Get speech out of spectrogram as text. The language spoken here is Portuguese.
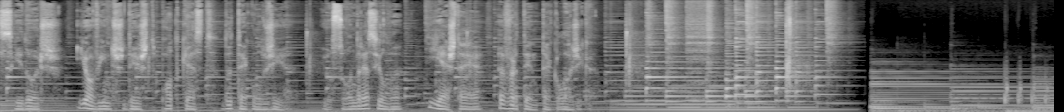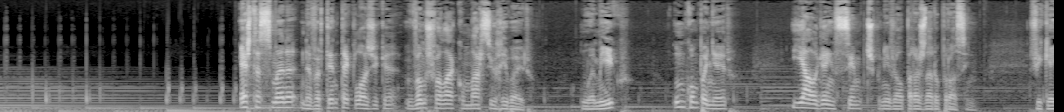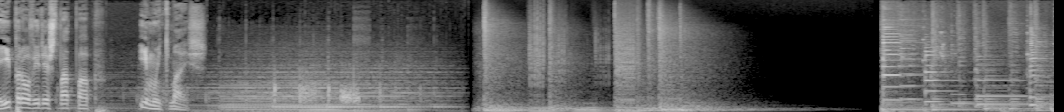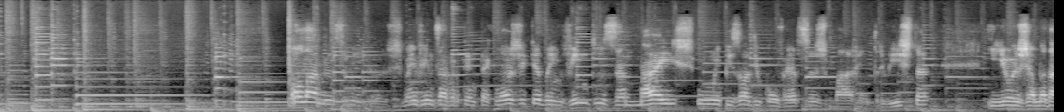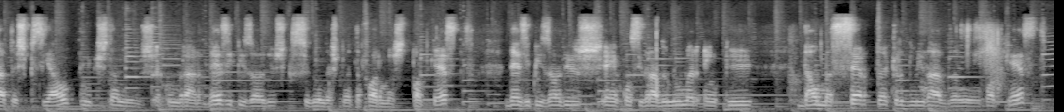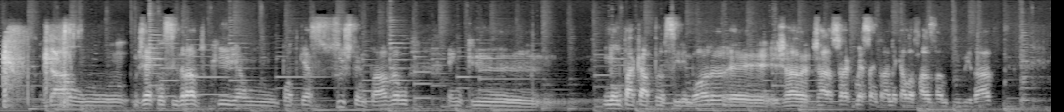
Seguidores e ouvintes deste podcast de tecnologia. Eu sou André Silva e esta é a Vertente Tecnológica. Esta semana, na Vertente Tecnológica, vamos falar com Márcio Ribeiro, um amigo, um companheiro e alguém sempre disponível para ajudar o próximo. Fica aí para ouvir este bate-papo e muito mais. À Vertente Tecnológica, bem-vindos a mais um episódio Conversas barra entrevista. E hoje é uma data especial porque estamos a comemorar 10 episódios, que segundo as plataformas de podcast, 10 episódios é considerado o número em que dá uma certa credibilidade a um podcast, dá um, já é considerado que é um podcast sustentável, em que não está cá para se ir embora, é, já, já, já começa a entrar naquela fase da antiguidade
